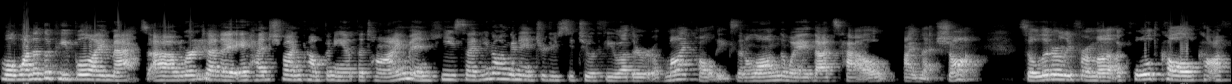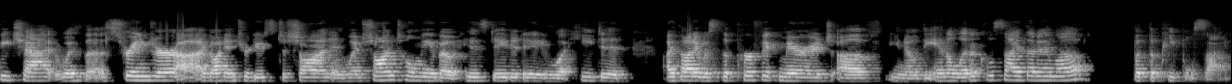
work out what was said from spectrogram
Well, one of the people I met uh, worked at a, a hedge fund company at the time, and he said, "You know, I'm going to introduce you to a few other of my colleagues." And along the way, that's how I met Sean. So literally, from a, a cold call coffee chat with a stranger, uh, I got introduced to Sean. And when Sean told me about his day to day and what he did, I thought it was the perfect marriage of you know the analytical side that I love, but the people side.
